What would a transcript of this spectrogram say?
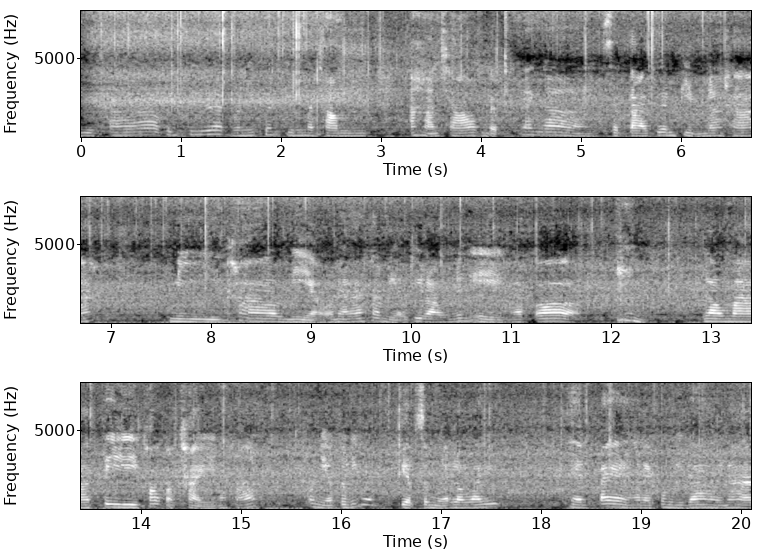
ดีค่ะเพื่อนๆวันนี้เพื่อนพิมพ์มาทำอาหารเช้าแบบง่ายๆสไตล์เพื่อนพิมพ์นะคะ มีข้าวเหนียวนะคะข้าวเหนียวที่เรานึ่งเองแล้วก็เรามาตีเข้ากับไข่นะคะข้าวเหนียวตัวนี้ก็เปรียบเสมือนเราไว้แทนแป้งอะไรพวกนี้ได้นะคะ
